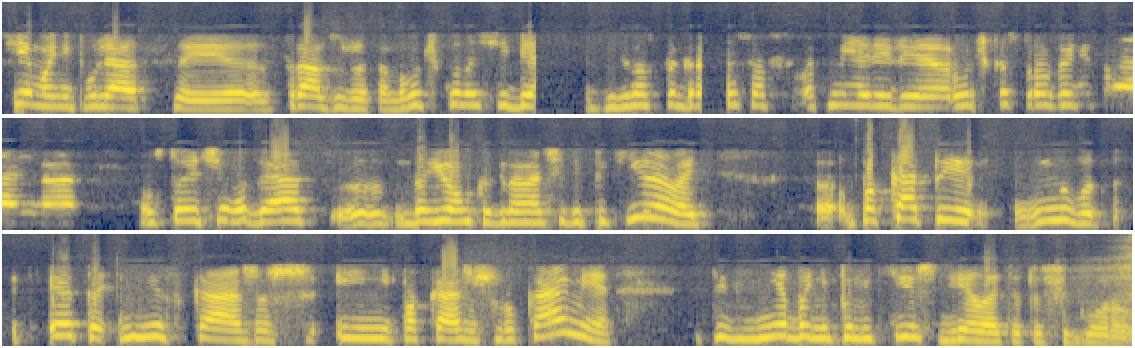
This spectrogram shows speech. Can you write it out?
все манипуляции сразу же там ручку на себя, 90 градусов отмерили, ручка строго нейтральна, устойчивый газ э, даем, когда начали пикировать. Э, пока ты ну вот это не скажешь и не покажешь руками, ты в небо не полетишь делать эту фигуру.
